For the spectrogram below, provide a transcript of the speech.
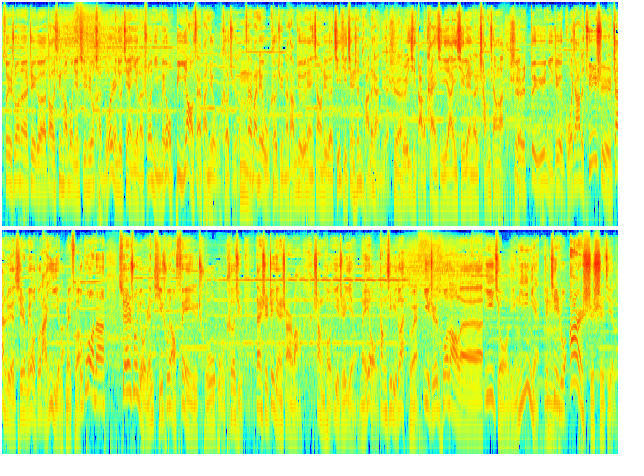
所以说呢，这个到了清朝末年，其实有很多人就建议了，说你没有必要再办这个武科举了。嗯再办这个武科举呢，咱们就有点像这个集体健身团的感觉，是就是一起打个太极啊，一起练个长枪啊，是就是对于你这个国家的军事战略，其实没有多大意义了。没错不过呢，虽然说有人提出要废除武科举，但是这件事儿吧，上头一直也没有当机立断。对一直拖到了一九零一年，就进入二十世纪了，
